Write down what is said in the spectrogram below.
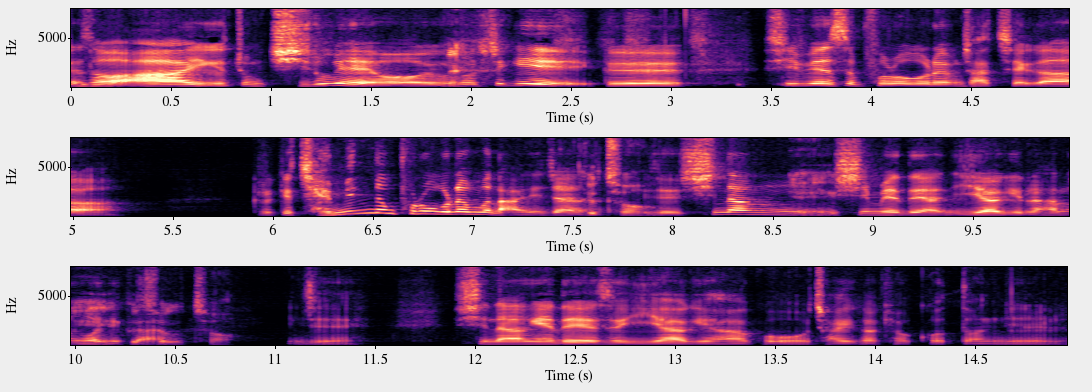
그래서 아 이게 좀 지루해요. 이거 네. 솔직히 그 CBS 프로그램 자체가 그렇게 재밌는 프로그램은 아니잖아요. 그쵸. 이제 신앙심에 대한 이야기를 하는 예, 거니까. 그렇죠, 그렇죠. 이제 신앙에 대해서 이야기하고 자기가 겪었던 일,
